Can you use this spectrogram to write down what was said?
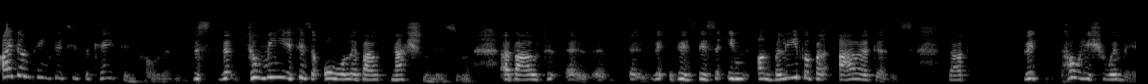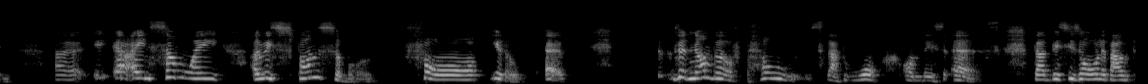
I don't think this is the case in Poland. This, the, to me, it is all about nationalism, about uh, uh, this, this in, unbelievable arrogance that Polish women uh, in some way are responsible for, you know, uh, the number of Poles that walk on this earth, that this is all about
